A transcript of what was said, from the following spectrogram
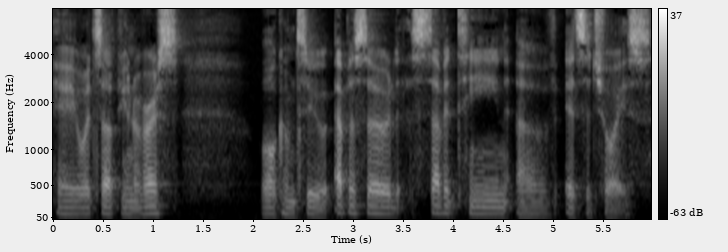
Hey, what's up, universe? Welcome to episode 17 of It's a Choice.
